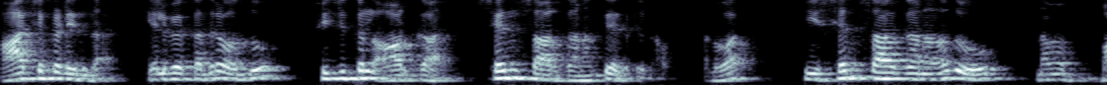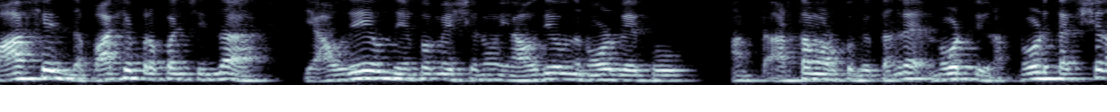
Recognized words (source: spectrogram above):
ಆಚೆ ಕಡೆಯಿಂದ ಹೇಳ್ಬೇಕಂದ್ರೆ ಒಂದು ಫಿಸಿಕಲ್ ಆರ್ಗಾನ್ ಸೆನ್ಸ್ ಆರ್ಗಾನ್ ಅಂತ ಹೇಳ್ತೀವಿ ನಾವು, ಅಲ್ವಾ? ಈ ಸೆನ್ಸ್ ಆರ್ಗಾನ್ ಅನ್ನೋದು ನಮ್ಮ ಬಾಹ್ಯದಿಂದ, ಬಾಹ್ಯ ಪ್ರಪಂಚದಿಂದ ಯಾವುದೇ ಒಂದು ಇನ್ಫಾರ್ಮೇಶನ್ ಯಾವುದೇ ಒಂದು ನೋಡ್ಬೇಕು ಅಂತ ಅರ್ಥ ಮಾಡ್ಕೋಬೇಕಂದ್ರೆ ನೋಡ್ತೀವಿ ನಾವು. ನೋಡಿದ ತಕ್ಷಣ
